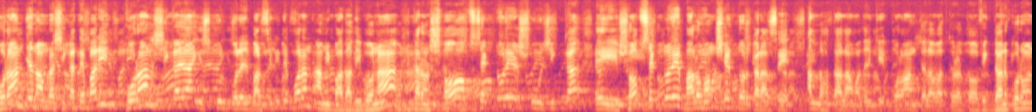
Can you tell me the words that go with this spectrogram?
কোরআন যেন আমরা শিখাতে পারি। কোরআন শিখায়া স্কুল, কলেজ, ভার্সিটিতে পড়ান, আমি বাধা দিব না। কারণ সব সেক্টরে সুশিক্ষা, এই সব সেক্টরে ভালো মানুষের দরকার আছে। আল্লাহ তালা আমাদেরকে কোরআন তেলাবাদ করার তৌফিক দান করুন।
